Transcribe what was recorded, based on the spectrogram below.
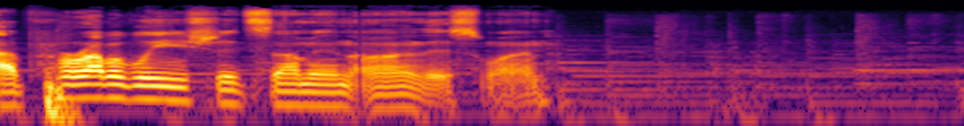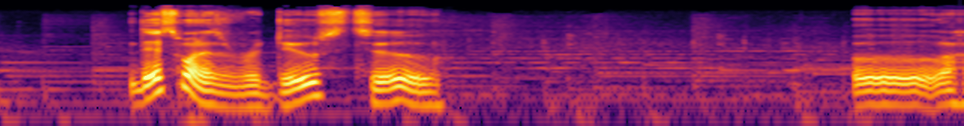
I probably should summon on this one. This one is reduced too. Ooh.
